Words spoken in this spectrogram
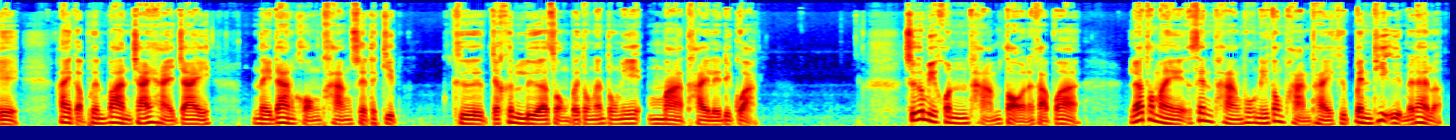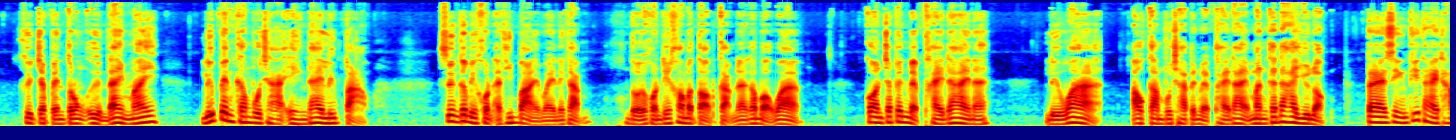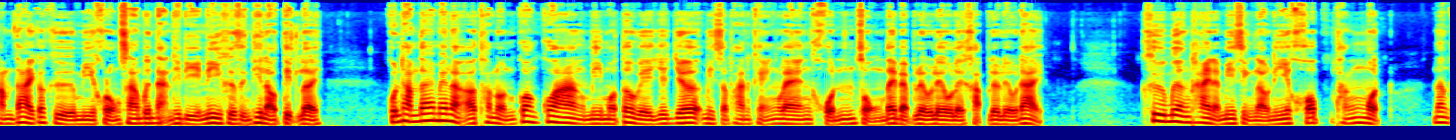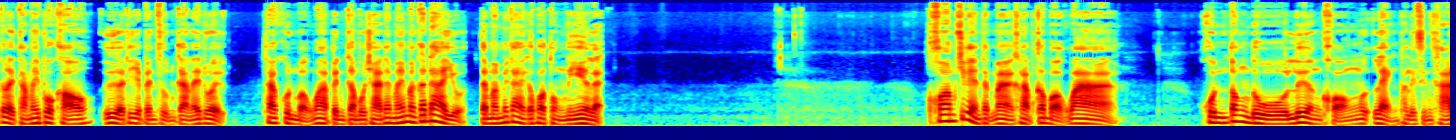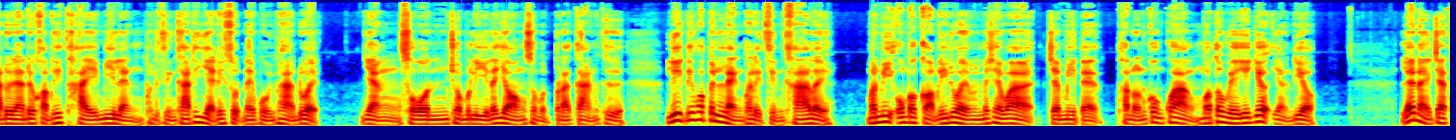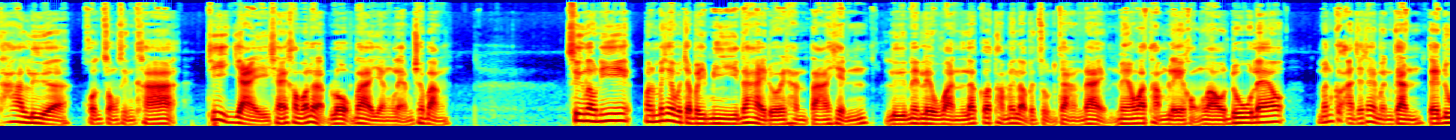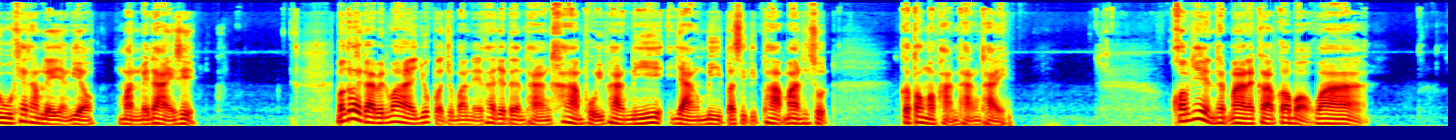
ให้กับเพื่อนบ้านใช้หายใจในด้านของทางเศรษฐกิจ คือจะขึ้นเรือส่งไปตรงนั้นตรงนี้มาไทยเลยดีกว่า ซึ่งก็มีคนถามต่อนะครับว่า แล้วทำไมเส้นทางพวกนี้ต้องผ่านไทยคือเป็นที่อื่นไม่ได้เหรอคือจะเป็นตรงอื่นได้ไหมหรือเป็นกัมพูชาเองได้หรือเปล่า ซึ่งก็มีคนอธิบายไว้นะครับ โดยคนที่เข้ามาตอบกลับนะก็บอกว่า ก่อนจะเป็นแบบไทยได้นะ หรือว่าเอากัมพูชาเป็นแบบไทยได้ มันก็ได้อยู่หรอก แต่สิ่งที่ไทยทำได้ก็คือมีโครงสร้างพื้นฐานที่ดีนี่คือสิ่งที่เราติดเลย คุณทำได้ไหมล่ะ เอาถนนกว้างๆ มีมอเตอร์เวย์เยอะๆ มีสะพานแข็งแรงขนส่งได้แบบเร็วๆ เลยขับ เร็วๆ ได้ คือเมืองไทยนะ่ะมีสิ่งเหล่านี้ครบทั้งหมด นั่นก็เลยทำให้พวกเขาเอื้อที่จะเป็นศูนย์กลางได้ด้วย ถ้าคุณบอกว่าเป็นกัมพูชาได้ไหมมันก็ได้อยู่ แต่มันไม่ได้ก็เพราะตรงนี้แหละ ความคิดเห็นถัดมาครับก็บอกว่าคุณต้องดูเรื่องของแหล่งผลิตสินค้าด้วยนะด้วยความที่ไทยมีแหล่งผลิตสินค้าที่ใหญ่ที่สุดในภูมิภาคด้วย อย่างโซนชลบุรีและยองสมุทรปราการคือ เรียกได้ว่าเป็นแหล่งผลิตสินค้าเลย มันมีองค์ประกอบนี้ด้วยมันไม่ใช่ว่าจะมีแต่ถนนกว้างๆมอเตอร์เวย์เยอะๆอย่างเดียว และไหนจะท่าเรือขนส่งสินค้าที่ใหญ่ใช้คำว่าระดับโลกได้อย่างแหลมฉบัง สิ่งเหล่านี้มันไม่ใช่ว่าจะไปมีได้โดยทันตาเห็น หรือในเร็ววันแล้วก็ทำให้เราเป็นศูนย์กลางได้ แม้ว่าทำเลของเราดูแล้ว มันก็อาจจะได้เหมือนกัน แต่ดูแค่ทำเลอย่างเดียว มันไม่ได้สิ มันก็เลยกลายเป็นว่ายุคปัจจุบันเนี่ยถ้าจะเดินทางข้ามภูมิภาคนี้อย่างมีประสิทธิภาพมากที่สุด ก็ต้องมาผ่านทางไทย ความคิดเห็นถัดมานะครับก็บอกว่า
